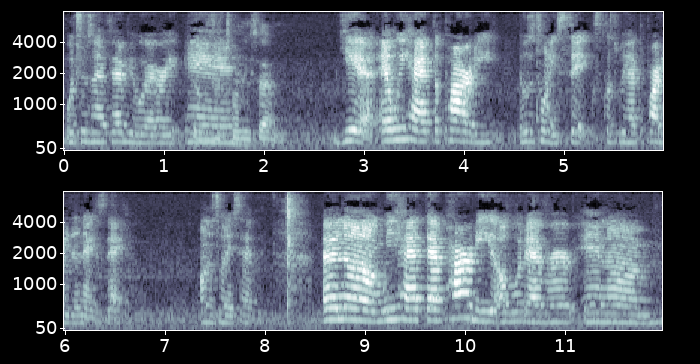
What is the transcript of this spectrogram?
which was in February. And it was the 27th. Yeah, and we had the party. It was the 26th because we had the party the next day on the 27th. And um, we had that party or whatever, and um,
